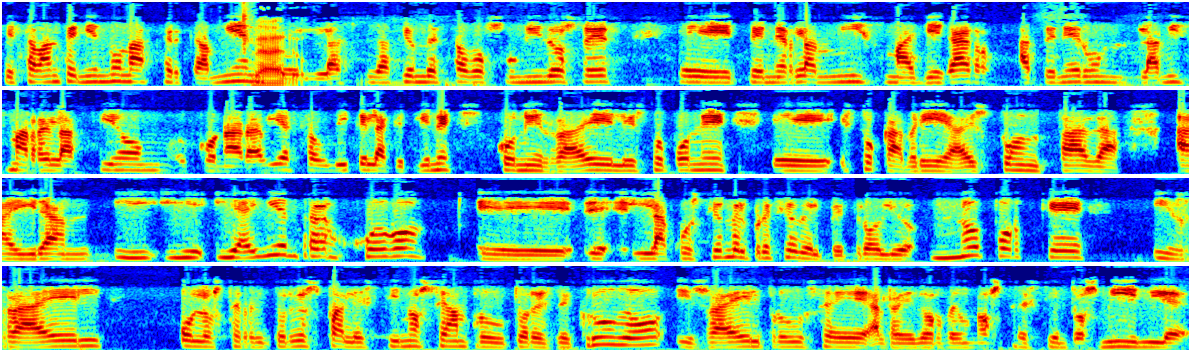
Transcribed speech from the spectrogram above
estaban teniendo un acercamiento. La situación de Estados Unidos es tener la misma, llegar a tener la misma relación con Arabia Saudí que la que tiene con Israel. Esto pone, esto cabrea, esto enfada a Irán. Y, y ahí entra en juego la cuestión del precio del petróleo. No porque Israel o los territorios palestinos sean productores de crudo. Israel produce alrededor de unos 300.000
